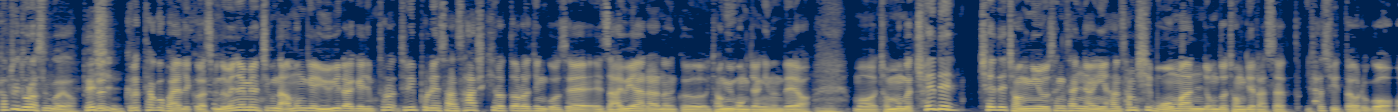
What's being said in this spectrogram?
갑자기 돌아선 거예요. 배신. 그렇, 다고 봐야 될 것 같습니다. 왜냐하면 지금 남은 게 유일하게 지금 트리폴리에서 한 40km 떨어진 곳에 자위아라는 그 정유 공장이 있는데요. 뭐 전문가 최대 최대 정유 생산량이 한 35만 정도 정제를 할 수 있다 그러고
